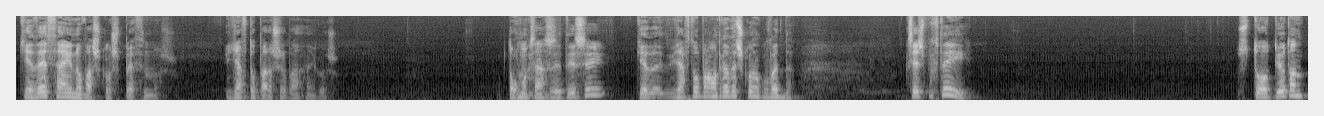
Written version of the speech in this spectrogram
και δεν θα είναι ο βασικός υπεύθυνος. Γι' αυτό παρασύρει ο Παναθηναϊκός. Το έχουμε ξανασυζητήσει και γι' αυτό πραγματικά δεν σηκώνω κουβέντα. Ξέρεις που φταίει; Στο ότι όταν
